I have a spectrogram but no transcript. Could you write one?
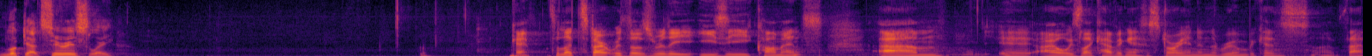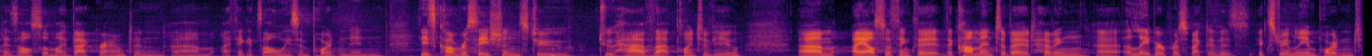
looked at seriously? Okay, so let's start with those really easy comments. Um, eh, I always like having a historian in the room because uh, that is also my background, and um, I think it's always important in these conversations to to have that point of view. Um, I also think the, the comment about having uh, a labor perspective is extremely important.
